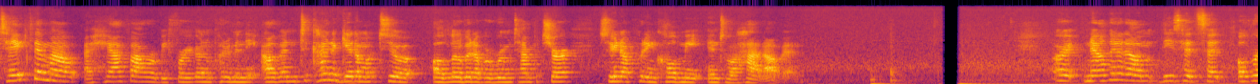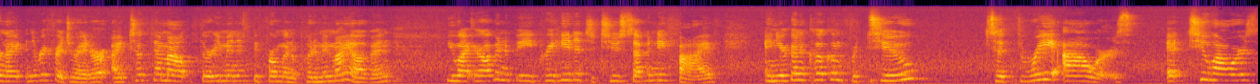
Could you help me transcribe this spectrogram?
take them out a half hour before you're going to put them in the oven to kind of get them up to a, a little bit of a room temperature so you're not putting cold meat into a hot oven. Alright, now that um, these had set overnight in the refrigerator, I took them out 30 minutes before I'm going to put them in my oven. You want your oven to be preheated to 275 and you're going to cook them for two to three hours. At two hours,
